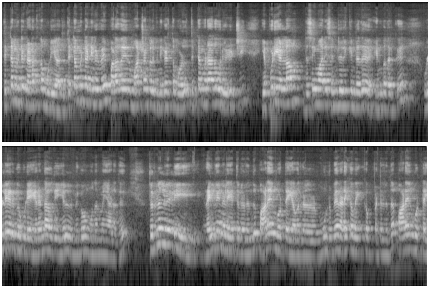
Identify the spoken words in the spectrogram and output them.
திட்டமிட்டு நடத்த முடியாது. திட்டமிட்ட நிகழ்வை பலவேறு மாற்றங்களுக்கு நிகழ்த்தும் பொழுது திட்டமிடாத ஒரு எழுச்சி எப்படியெல்லாம் திசை மாறி சென்றிருக்கின்றது என்பதற்கு உள்ளே இருக்கக்கூடிய இரண்டாவது இயல் மிகவும் முதன்மையானது. திருநெல்வேலி ரயில்வே நிலையத்திலிருந்து பாளையங்கோட்டை அவர்கள் மூன்று பேர் அடைக்க வைக்கப்பட்டிருந்த பாளையங்கோட்டை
